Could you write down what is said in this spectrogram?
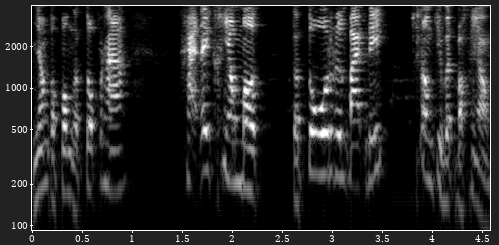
ខ្ញុំកំពុងតតុបថាហេតុអីខ្ញុំមកទទួលរឿងបែបនេះក្នុងជីវិតរបស់ខ្ញុំ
